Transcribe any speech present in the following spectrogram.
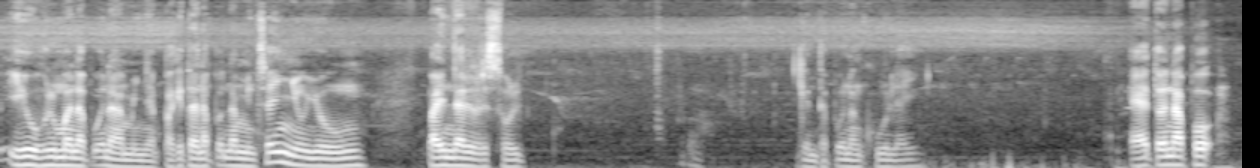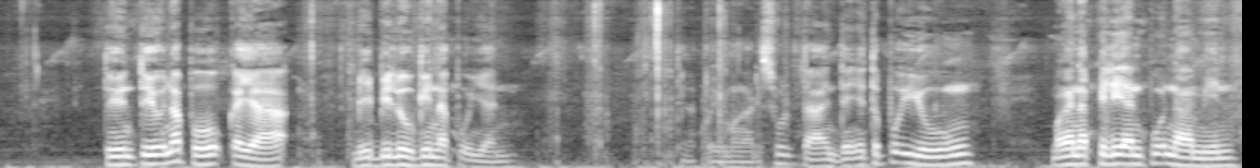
ihuhulma na po namin yan. Pakita na po namin sa inyo yung final result. Ganda po ng kulay. Eto na po. Tuyo-tuyo na po kaya bibilugin na po yan. Ito na po yung mga resulta. And then ito po yung mga napilian po namin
